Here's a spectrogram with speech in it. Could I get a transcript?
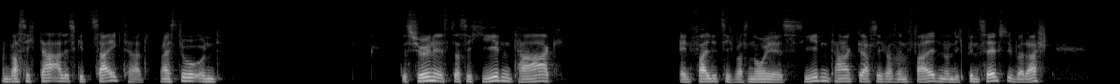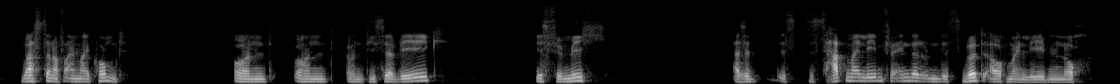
Und was sich da alles gezeigt hat, weißt du, und das Schöne ist, dass sich jeden Tag entfaltet sich was Neues. Jeden Tag darf sich was entfalten und ich bin selbst überrascht, was dann auf einmal kommt. Und, und, und dieser Weg ist für mich, also das, das hat mein Leben verändert und es wird auch mein Leben noch,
